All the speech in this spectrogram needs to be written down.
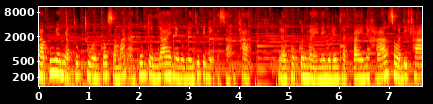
หากผู้เรียนอยากทบทวนก็สามารถอ่านเพิ่มเติมได้ในบทเรียนที่เป็นเอกสารค่ะ แล้วพบกันใหม่ในบทเรียนถัดไปนะคะ สวัสดีค่ะ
